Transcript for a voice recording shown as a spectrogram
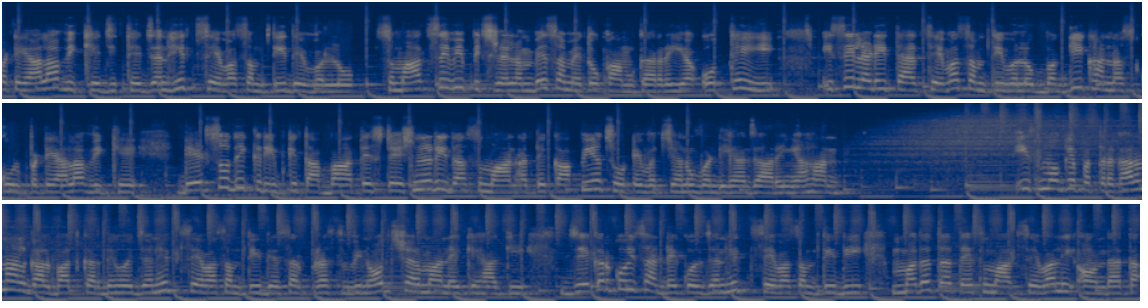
ਪਟਿਆਲਾ ਵਿਖੇ ਜਿੱਥੇ ਜਨਹਿਤ ਸੇਵਾ ਸੰਮਤੀ ਦੇ ਵੱਲੋਂ ਸਮਾਜ ਸੇਵੀ ਪਿਛਲੇ ਲੰਬੇ ਸਮੇਂ ਤੋਂ ਕੰਮ ਕਰ ਰਹੀ ਹੈ ਉੱਥੇ ਹੀ ਇਸੇ ਲੜੀ ਤਹਿਤ ਸੇਵਾ ਸੰਮਤੀ ਵੱਲੋਂ ਬੱਗੀ ਖਾਨਾ ਸਕੂਲ ਪਟਿਆਲਾ ਵਿਖੇ 150 ਦੇ ਕਰੀਬ ਕਿਤਾਬਾਂ ਅਤੇ ਸਟੇਸ਼ਨਰੀ ਦਾ ਸਮਾਨ ਅਤੇ ਕਾਪੀਆਂ ਛੋਟੇ ਬੱਚਿਆਂ ਨੂੰ ਵੰਡੀਆਂ ਜਾ ਰਹੀਆਂ ਹਨ। ਇਸ ਮੌਕੇ ਪੱਤਰਕਾਰਾਂ ਨਾਲ ਗੱਲਬਾਤ ਕਰਦੇ ਹੋਏ ਜਨਹਿਤ ਸੇਵਾ ਸੰਮਤੀ ਦੇ ਸਰਪ੍ਰਸਤ ਵਿਨੋਦ ਸ਼ਰਮਾ ਨੇ ਕਿਹਾ ਕਿ ਜੇਕਰ ਕੋਈ ਸਾਡੇ ਕੋਲ ਜਨਹਿਤ ਸੇਵਾ ਸੰਮਤੀ ਦੀ ਮਦਦ ਅਤੇ ਸਮਾਜ ਸੇਵਾ ਲਈ ਆਉਂਦਾ ਤਾਂ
